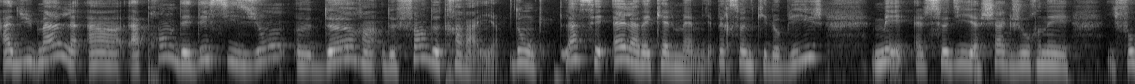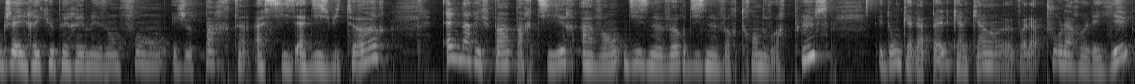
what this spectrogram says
a du mal à, prendre des décisions euh, d'heures de fin de travail. Donc là, c'est elle avec elle-même. Il n'y a personne qui l'oblige, mais elle se dit à chaque journée, il faut que j'aille récupérer mes enfants et je parte à, 6, à 18 heures. Elle n'arrive pas à partir avant 19h, 19h30, voire plus. Et donc elle appelle quelqu'un euh, voilà, pour la relayer.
